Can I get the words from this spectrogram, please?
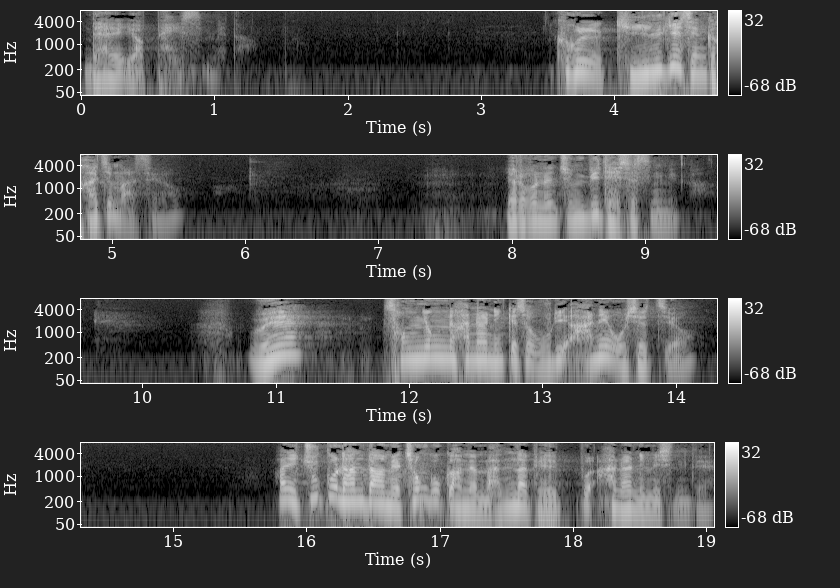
내 옆에 있습니다. 그걸 길게 생각하지 마세요. 여러분은 준비되셨습니까? 왜 성령 하나님께서 우리 안에 오셨지요? 아니, 죽고 난 다음에 천국 가면 만나 뵐 하나님이신데,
